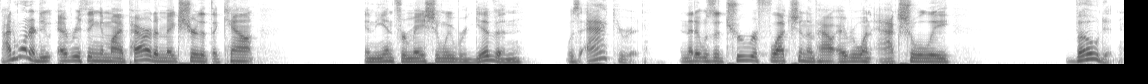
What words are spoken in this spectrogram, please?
I'd want to do everything in my power to make sure that the count and the information we were given was accurate and that it was a true reflection of how everyone actually voted.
